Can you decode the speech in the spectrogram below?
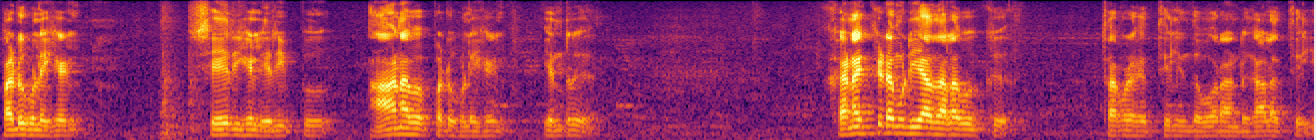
படுகொலைகள் சேரிகள் எரிப்பு ஆணவ படுகொலைகள் என்று கணக்கிட முடியாத அளவுக்கு தமிழகத்தில் இந்த ஓராண்டு காலத்தில்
